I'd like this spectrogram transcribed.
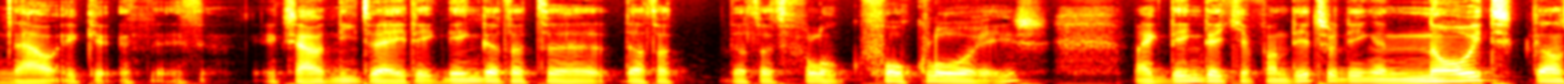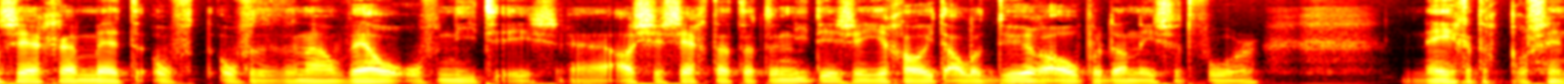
Nou, ik, ik zou het niet weten. Ik denk dat het, uh, dat het, dat het fol folklore is. Maar ik denk dat je van dit soort dingen nooit kan zeggen met of, of het er nou wel of niet is. Als je zegt dat het er niet is en je gooit alle deuren open, dan is het voor 90% van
